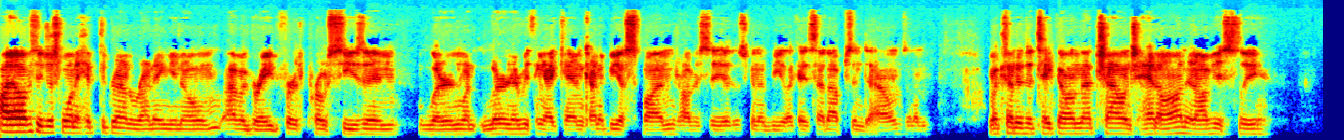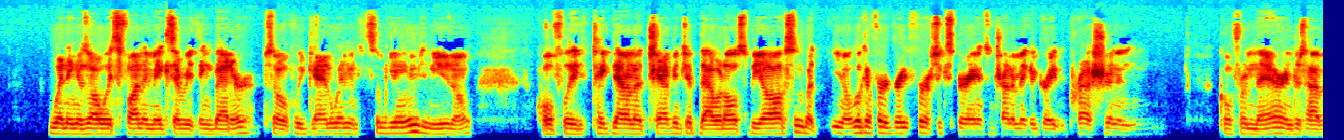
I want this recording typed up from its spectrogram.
I obviously just want to hit the ground running. You know, have a great first pro season, learn when, learn everything I can, kind of be a sponge. Obviously, there's going to be, like I said, ups and downs, and I'm I'm excited to take on that challenge head on. And obviously, winning is always fun and makes everything better. So if we can win some games, and you know, hopefully take down a championship, that would also be awesome. But you know, looking for a great first experience and trying to make a great impression and go from there, and just have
